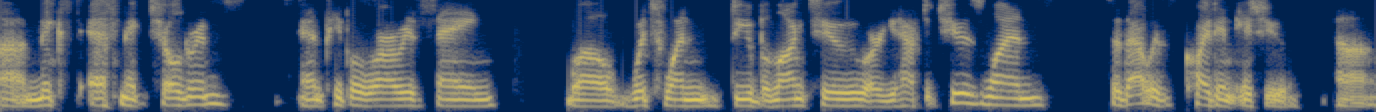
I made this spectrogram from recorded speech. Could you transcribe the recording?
uh, mixed ethnic children. And people were always saying, well, which one do you belong to? Or you have to choose one. So that was quite an issue. Uh,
